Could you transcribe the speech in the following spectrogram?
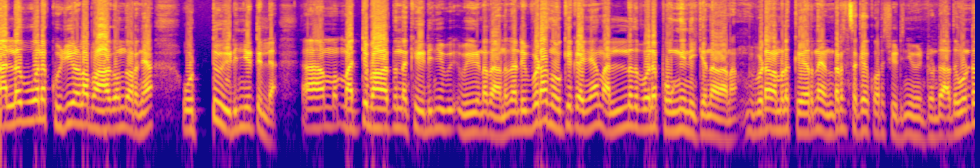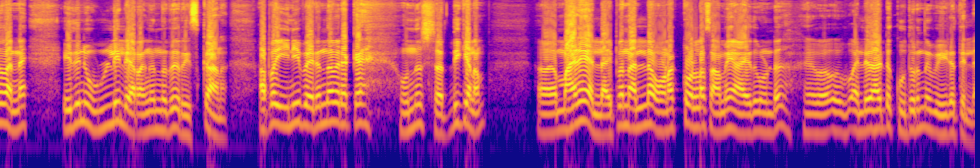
നല്ലപോലെ കുഴിയുള്ള ഭാഗം എന്ന് പറഞ്ഞാൽ ഒട്ടും ഇടിഞ്ഞിട്ടില്ല. മറ്റു ഭാഗത്തു നിന്നൊക്കെ ഇടിഞ്ഞ് വീണതാണ്. അതുകൊണ്ട് ഇവിടെ നോക്കിക്കഴിഞ്ഞാൽ നല്ലതുപോലെ പൊങ്ങി നിൽക്കുന്നതാണ്. ഇവിടെ നമ്മൾ കയറുന്ന എൻട്രൻസ് ഒക്കെ കുറച്ച് ഇടിഞ്ഞ് വീണിട്ടുണ്ട്. അതുകൊണ്ട് തന്നെ ഇതിന് ഉള്ളിൽ ഇറങ്ങുന്നത് റിസ്ക് ആണ്. അപ്പോൾ ഇനി വരുന്നവരൊക്കെ ഒന്ന് ശ്രദ്ധിക്കണം. മഴയല്ല ഇപ്പം നല്ല ഉണക്കമുള്ള സമയമായതുകൊണ്ട് വലുതായിട്ട് കുതിർന്ന് വീഴത്തില്ല.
